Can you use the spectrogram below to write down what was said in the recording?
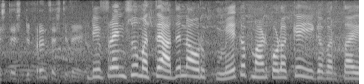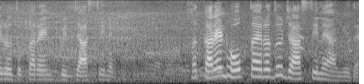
ಎಷ್ಟು ಎಷ್ಟು ಡಿಫ್ರೆನ್ಸ್ ಎಷ್ಟಿದೆ ಈಗ? ಡಿಫ್ರೆನ್ಸು ಮತ್ತು ಅದನ್ನು ಅವ್ರು ಮೇಕಪ್ ಮಾಡ್ಕೊಳ್ಳೋಕ್ಕೆ ಈಗ ಬರ್ತಾ ಇರೋದು ಕರೆಂಟ್ ಬಿಲ್ ಜಾಸ್ತಿನೇ. ಮತ್ತು ಕರೆಂಟ್ ಹೋಗ್ತಾ ಇರೋದು ಜಾಸ್ತಿನೇ ಆಗಿದೆ.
